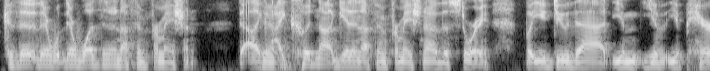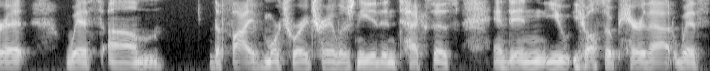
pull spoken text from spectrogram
because there, there, there wasn't enough information. Like yeah. I could not get enough information out of this story. But you do that. You you you pair it with um, the five mortuary trailers needed in Texas, and then you you also pair that with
